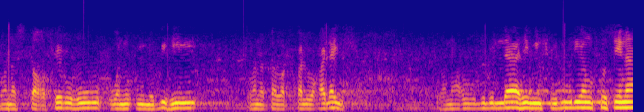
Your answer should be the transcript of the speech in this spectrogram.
ونستغفره ونؤمن به ونتوكل عليه ونعوذ بالله من شرور أنفسنا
